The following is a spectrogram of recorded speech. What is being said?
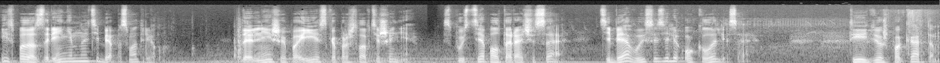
и с подозрением на тебя посмотрел. Дальнейшая поездка прошла в тишине. Спустя полтора часа тебя высадили около леса. Ты идешь по картам,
